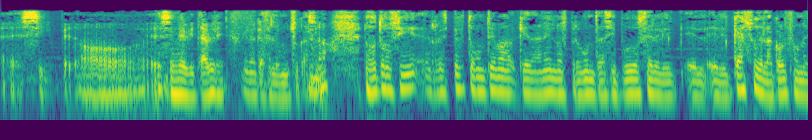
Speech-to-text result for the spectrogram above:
Eh, sí, pero es inevitable. Y no hay que hacerle mucho caso. ¿no? Nosotros sí, respecto a un tema que Daniel nos pregunta, si pudo ser el, el, el caso de la colza un,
